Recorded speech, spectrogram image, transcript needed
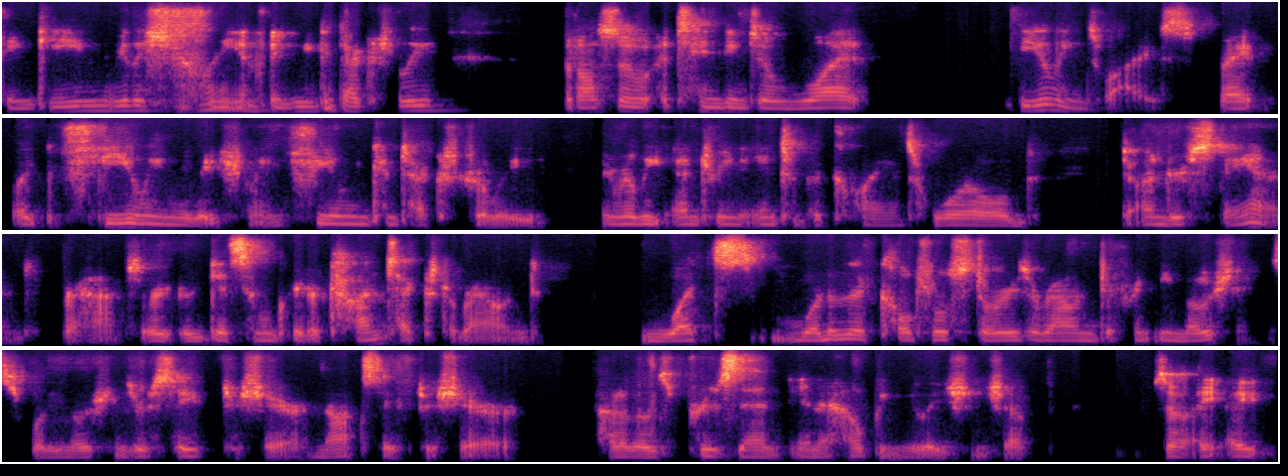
thinking relationally and thinking contextually, but also attending to what feelings wise, right? Like feeling relationally feeling contextually and really entering into the client's world to understand perhaps or, or get some greater context around what's what are the cultural stories around different emotions? What emotions are safe to share not safe to share? How do those present in a helping relationship? So I, I,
